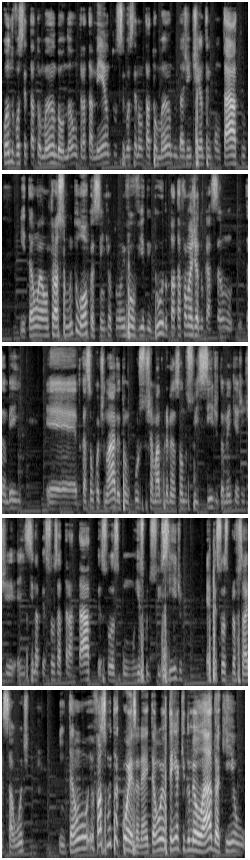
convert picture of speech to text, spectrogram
quando você está tomando ou não o tratamento, se você não está tomando, da gente entra em contato. Então é um troço muito louco, assim, que eu estou envolvido em tudo. Plataformas de educação também é, educação continuada, eu tenho um curso chamado Prevenção do Suicídio também, que a gente ensina pessoas a tratar pessoas com risco de suicídio, é, pessoas profissionais de saúde. Então, eu faço muita coisa, né? Então, eu tenho aqui do meu lado, aqui, um,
